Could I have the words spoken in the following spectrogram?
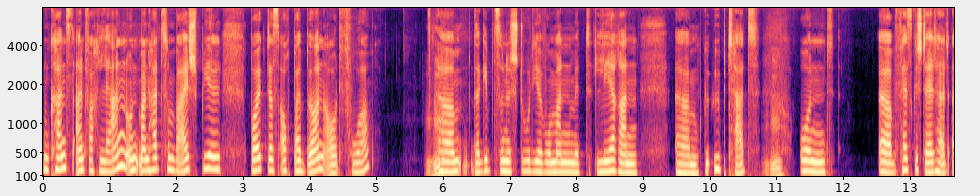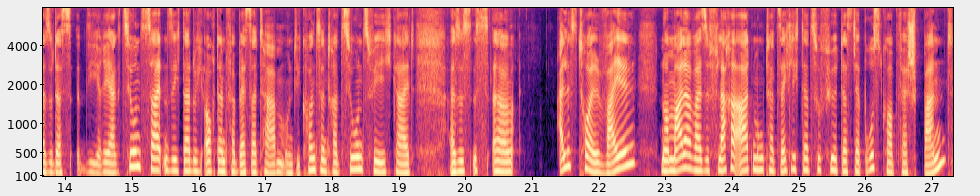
Du kannst einfach lernen und man hat zum Beispiel, beugt das auch bei Burnout vor. Ähm, da gibt es so eine Studie, wo man mit Lehrern ähm, geübt hat und äh, festgestellt hat, also dass die Reaktionszeiten sich dadurch auch dann verbessert haben und die Konzentrationsfähigkeit. Also es ist äh, alles toll, weil normalerweise flache Atmung tatsächlich dazu führt, dass der Brustkorb verspannt,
